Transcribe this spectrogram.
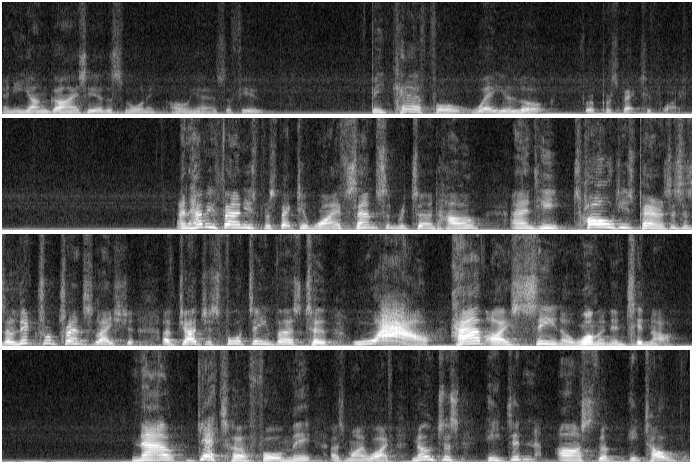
Any young guys here this morning? Oh, yes, a few. Be careful where you look for a prospective wife. And having found his prospective wife, Samson returned home and he told his parents, this is a literal translation of Judges 14, verse 2 Wow, have I seen a woman in Timnah? Now get her for me as my wife. Notice he didn't ask them, he told them.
